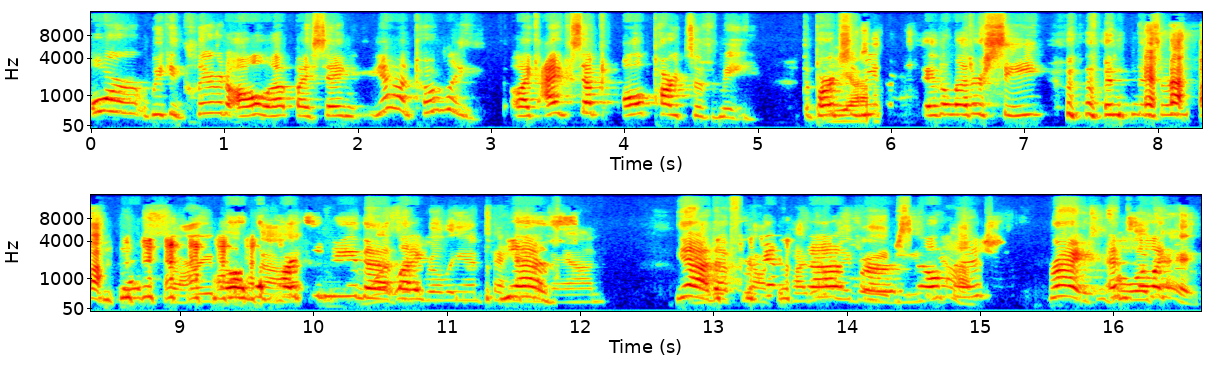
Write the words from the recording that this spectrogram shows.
or we could clear it all up by saying, yeah, totally like I accept all parts of me. The parts Yeah. of me that say the letter C when this Sorry all about the that. parts of me that Wasn't like really into yes. man. yeah I that forget stuff or baby. Yeah. selfish right This and all so like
